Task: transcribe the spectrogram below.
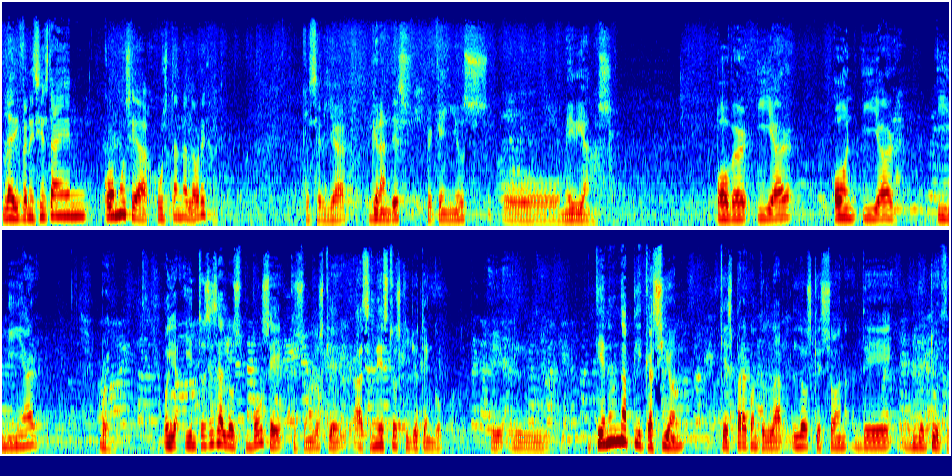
la diferencia está en cómo se ajustan a la oreja, que sería grandes, pequeños o medianos. Over ear, on ear, in ear. Bueno, oiga, y entonces a los Bose, que son los que hacen estos que yo tengo, eh, el- tienen una aplicación que es para controlar los que son de Bluetooth.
